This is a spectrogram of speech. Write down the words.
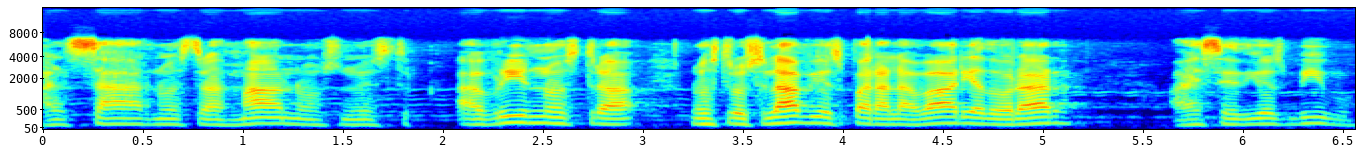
alzar nuestras manos, nuestro, abrir nuestra, nuestros labios para alabar y adorar a ese Dios vivo.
